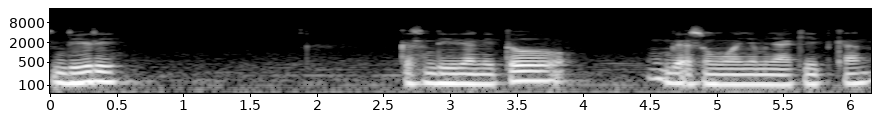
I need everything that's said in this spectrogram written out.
sendiri. Kesendirian itu nggak semuanya menyakitkan,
